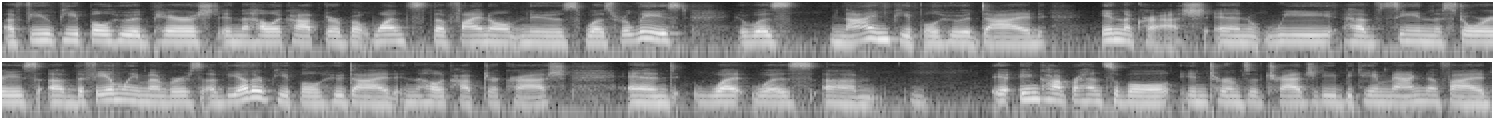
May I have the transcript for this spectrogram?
a few people who had perished in the helicopter, but once the final news was released, it was nine people who had died in the crash. And we have seen the stories of the family members of the other people who died in the helicopter crash and what was um, incomprehensible in terms of tragedy became magnified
